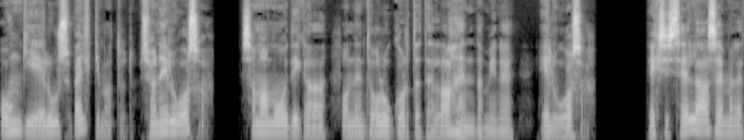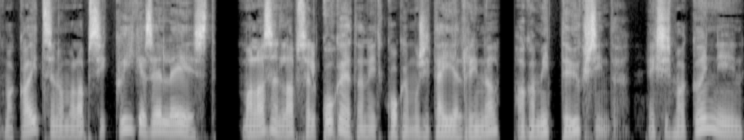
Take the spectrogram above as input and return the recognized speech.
ongi elus vältimatud, see on elu osa. samamoodi ka on nende olukordade lahendamine elu osa ehk siis selle asemel, et ma kaitsen oma lapsi kõige selle eest, ma lasen lapsel kogeda neid kogemusi täiel rinnal, aga mitte üksinda. ehk siis ma kõnnin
